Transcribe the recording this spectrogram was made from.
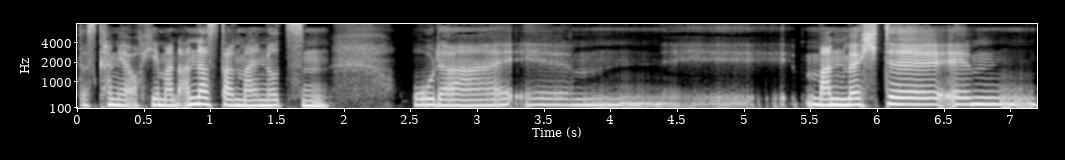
Das kann ja auch jemand anders dann mal nutzen. Oder ähm, man möchte ähm,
